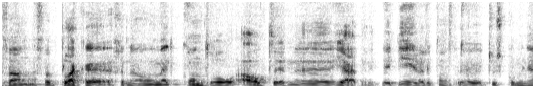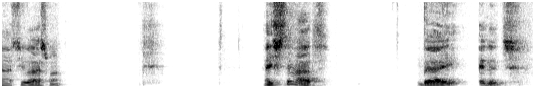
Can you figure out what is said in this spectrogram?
van, van plakken genomen met Ctrl-Alt en uh, ja, ik weet niet eens wat de toetscombinatie was, maar hij staat bij Edit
